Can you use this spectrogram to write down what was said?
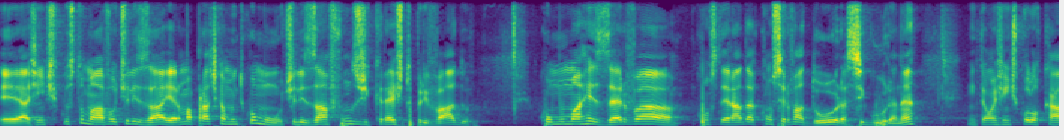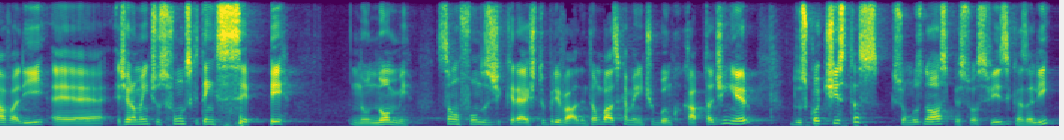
é, a gente costumava utilizar, e era uma prática muito comum, utilizar fundos de crédito privado como uma reserva considerada conservadora, segura, né? Então a gente colocava ali, é, geralmente os fundos que têm CP no nome são fundos de crédito privado. Então basicamente o banco capta dinheiro dos cotistas, que somos nós, pessoas físicas ali,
